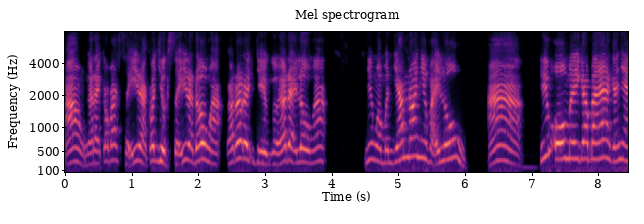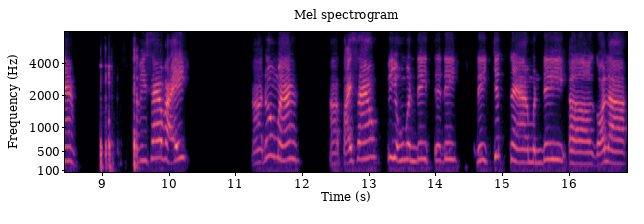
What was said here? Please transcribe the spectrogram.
không ở đây có bác sĩ là có dược sĩ là đúng không ạ? Có rất là nhiều người ở đây luôn á. Nhưng mà mình dám nói như vậy luôn. À thiếu omega 3 cả nhà. Tại vì sao vậy? À, đúng không ạ à, tại sao? Ví dụ mình đi đi đi chích nè mình đi uh, gọi là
